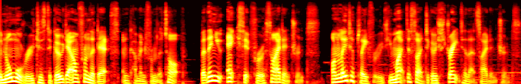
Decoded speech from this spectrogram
The normal route is to go down from the depths and come in from the top, but then you exit through a side entrance. On later playthroughs, you might decide to go straight to that side entrance.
